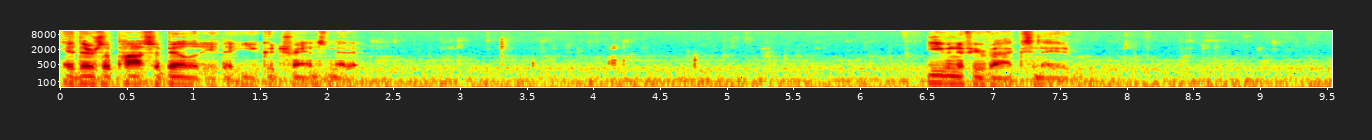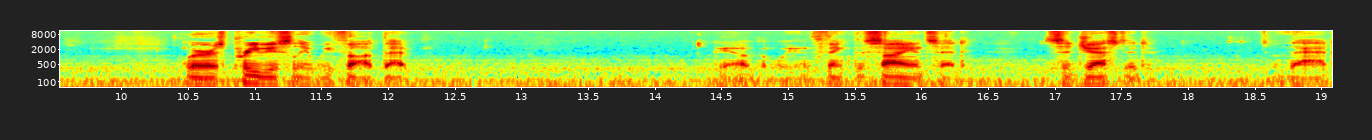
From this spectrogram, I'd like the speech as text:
there's a possibility that you could transmit it. even if you're vaccinated. Whereas previously we thought that, you know, we didn't think the science had suggested that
